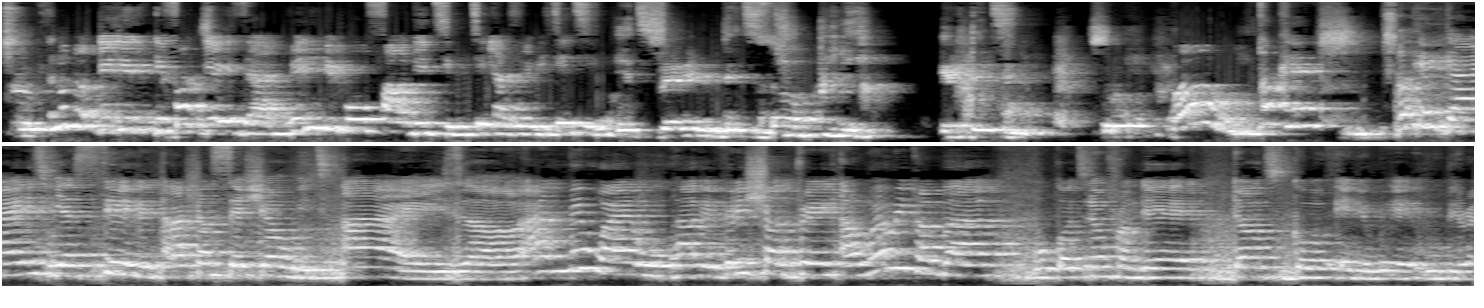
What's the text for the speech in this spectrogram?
So No, no, the, the, the fact here is that many people found it irritating as irritating. it's very irritating, So- irritating. So Oh, okay. Okay, guys, we are still in interaction session with eyes. Uh, and meanwhile, we'll have a very short break. And when we come back, we'll continue from there. Don't go anywhere. We'll be right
